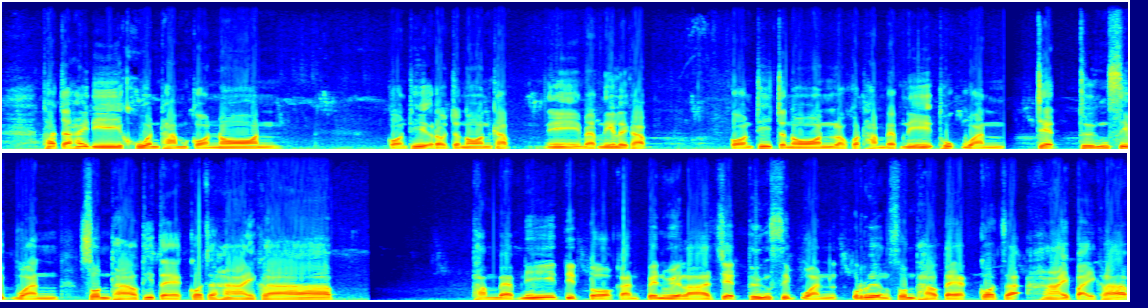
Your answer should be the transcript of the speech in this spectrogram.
ถ้าจะให้ดีควรทำก่อนนอน ก่อนที่เราจะนอนครับ นี่แบบนี้เลยครับ ก่อนที่จะนอนเราก็ทำแบบนี้ทุกวัน7ถึง10 วัน ส้นเท้าที่แตกก็จะหายครับทำแบบนี้ติดต่อกันเป็นเวลา7ถึง10 วัน เรื่องส้นเท้าแตกก็จะหายไปครับ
